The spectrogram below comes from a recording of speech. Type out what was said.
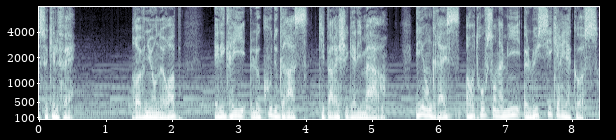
Ce qu'elle fait. Revenue en Europe, elle écrit Le coup de grâce qui paraît chez Gallimard. Et en Grèce, retrouve son amie Lucie Kyriakos.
